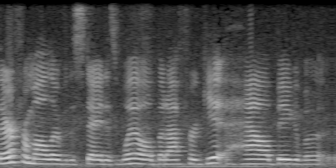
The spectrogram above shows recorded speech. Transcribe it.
they're from all over the state as well. But I forget how big of a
